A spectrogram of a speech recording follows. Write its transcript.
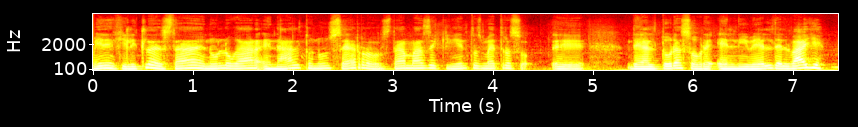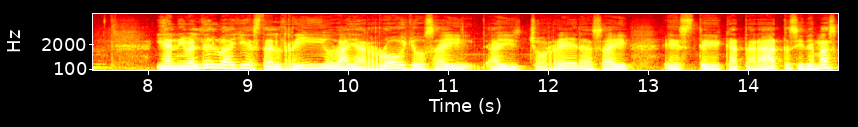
Miren, Gilitla está en un lugar en alto, en un cerro, está a más de 500 metros eh, de altura sobre el nivel del valle. Y a nivel del valle está el río, hay arroyos, hay, hay chorreras, hay este, cataratas y demás.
